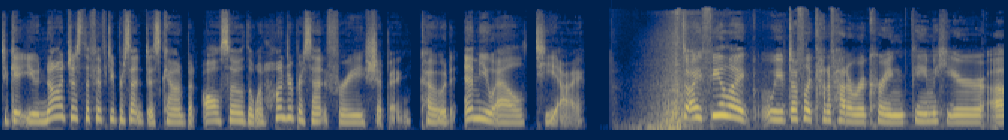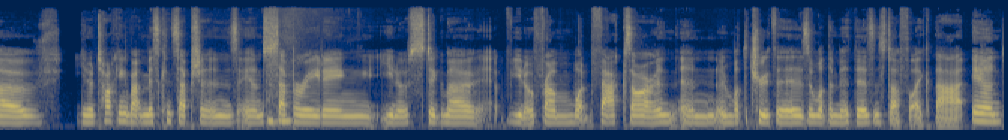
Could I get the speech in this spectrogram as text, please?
to get you not just the 50% discount, but also the 100% free shipping. Code M U L T I. So I feel like we've definitely kind of had a recurring theme here of you know talking about misconceptions and mm-hmm. separating you know stigma you know from what facts are and, and and what the truth is and what the myth is and stuff like that and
